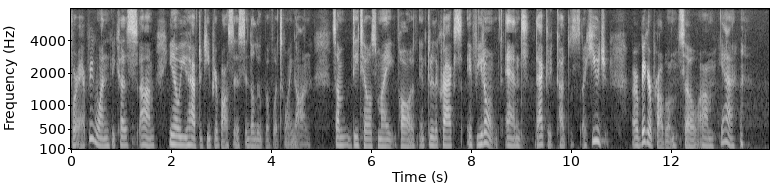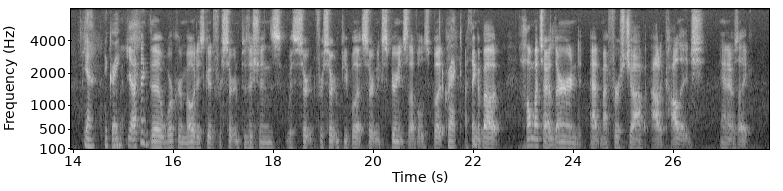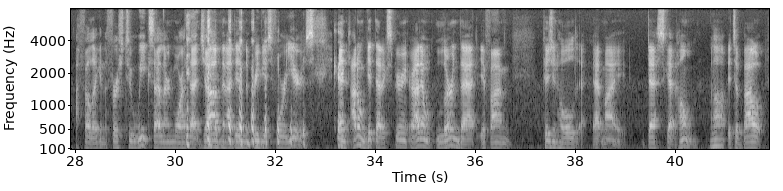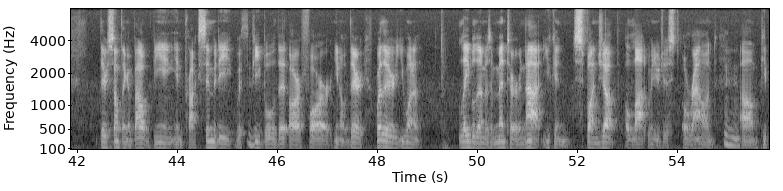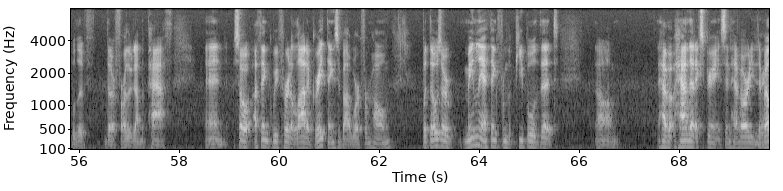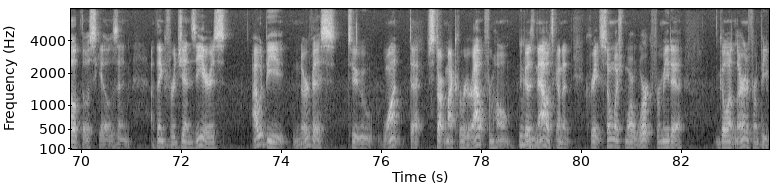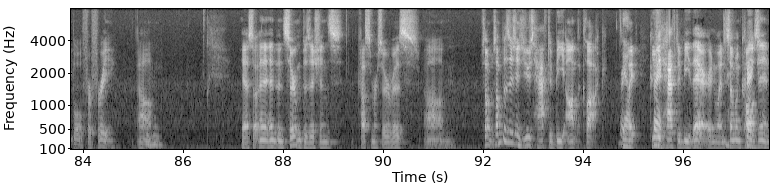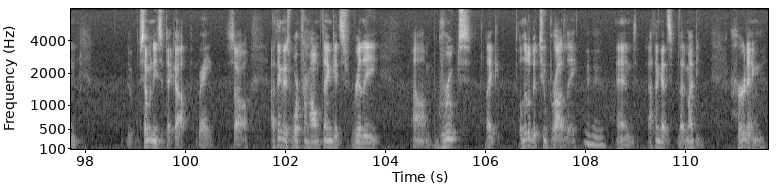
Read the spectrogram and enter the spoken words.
for everyone because um, you know you have to keep your bosses in the loop of what's going on. Some details might fall in through the cracks if you don't, and that could cause a huge or a bigger problem. So um, yeah, Yeah, I agree. Yeah, I think the work remote is good for certain positions with certain for certain people at certain experience levels. But Correct. I think about how much I learned at my first job out of college, and I was like I felt like in the first two weeks I learned more at that job than I did in the previous four years. Correct. And I don't get that experience, or I don't learn that if I'm pigeonholed at my desk at home. Uh, it's about there's something about being in proximity with people that are far, you know, they're whether you want to label them as a mentor or not, you can sponge up a lot when you're just around um, people that have, that are farther down the path. And so I think we've heard a lot of great things about work from home, but those are mainly I think from the people that um, have have that experience and have already developed those skills. And I think for Gen Zers, I would be nervous to want to start my career out from home because now it's going to create so much more work for me to go and learn from people for free. Um, Yeah, so and, and in certain positions, customer service, um, some some positions you just have to be on the clock. Yeah, Like you correct. just have to be there, and when someone calls in, someone needs to pick up. right. So I think this work from home thing gets really um, grouped like a little bit too broadly, Mm-hmm. and I think that's that might be hurting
